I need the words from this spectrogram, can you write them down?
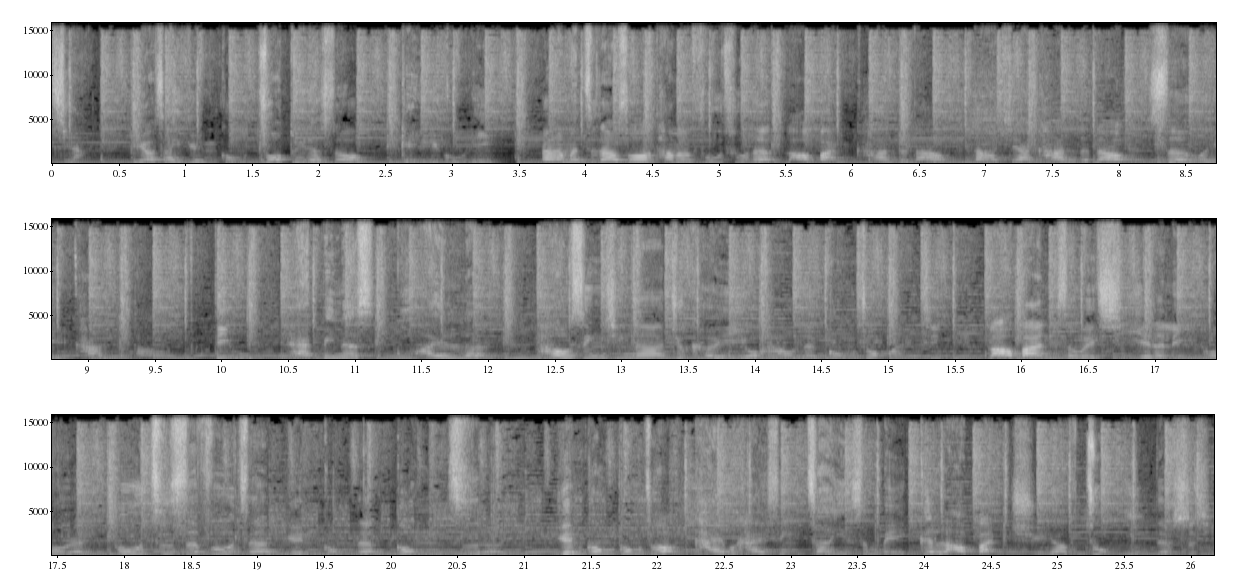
讲，也要在员工做对的时候给予鼓励。让他们知道说他们付出的，老板看得到，大家看得到，社会也看得到。第五，happiness 快乐，好心情呢就可以有好的工作环境。老板身为企业的领头人，不只是负责员工的工资而已，员工工作开不开心，这也是每一个老板需要注意的事情。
